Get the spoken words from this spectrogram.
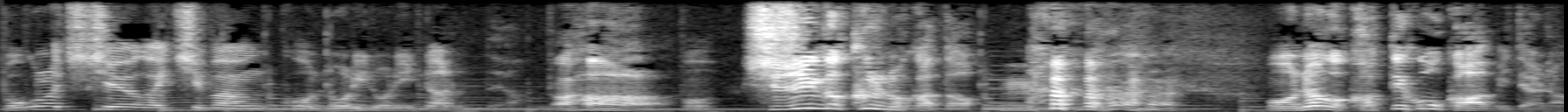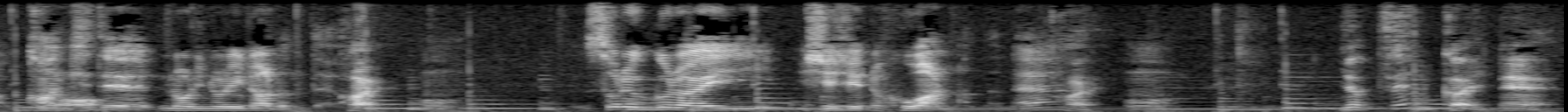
僕の父親が一番こうノリノリになるんだよ。あうん。詩人が来るのかと。あ、うん、あなんか買っていこうかみたいな感じでノリノリになるんだよ、はい。うん、それぐらい詩人の不安なんだね、はい。うん、いや前回ね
